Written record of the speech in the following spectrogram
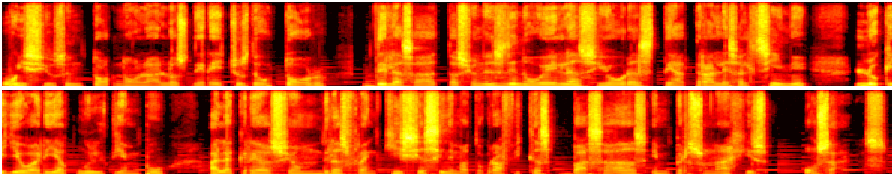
juicios en torno a los derechos de autor de las adaptaciones de novelas y obras teatrales al cine, lo que llevaría con el tiempo a la creación de las franquicias cinematográficas basadas en personajes o sagas.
